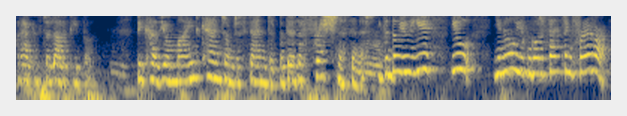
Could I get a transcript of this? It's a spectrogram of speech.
what happens to a lot of people. Mm. Because your mind can't understand it, but there's a freshness in it. Mm. Even though you hear you you know you can go to satsang forever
